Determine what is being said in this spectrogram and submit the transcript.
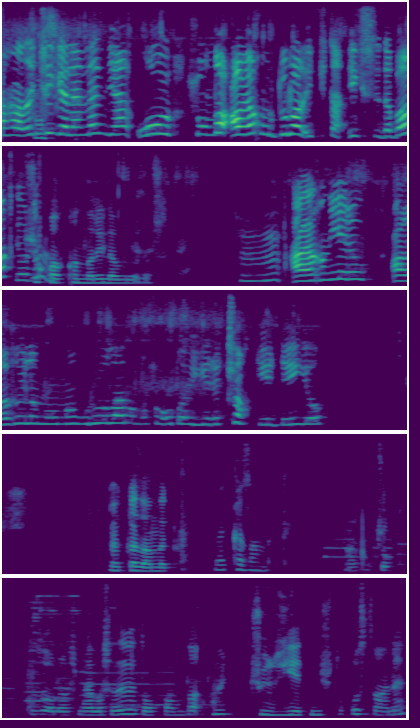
Arkadaki Çok- gelenler yani o sonunda ayak vurdular iki tane ikisi de bak gördün Şu mü? kalkanlarıyla vuruyorlar. Hı. Ayağını yere ayağıyla ona vuruyorlar ondan sonra o da yere çak diye değiyor Ve kazandık. ve kazandık. Artık çok zorlaşmaya başladı ve toplamda 379 tane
